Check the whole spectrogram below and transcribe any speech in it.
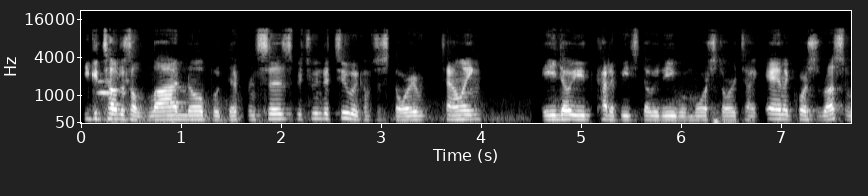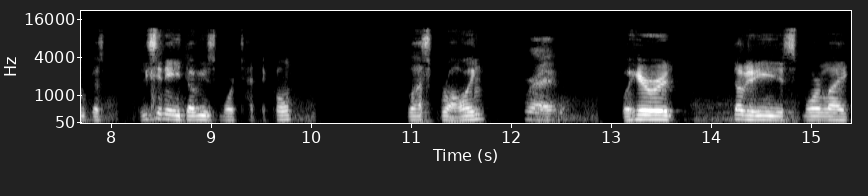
You can tell there's a lot of notable differences between the two when it comes to storytelling. AEW kind of beats WWE with more storytelling, and of course the wrestling because at least in AEW is more technical, less brawling. Right. Well, here WWE, it's more like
